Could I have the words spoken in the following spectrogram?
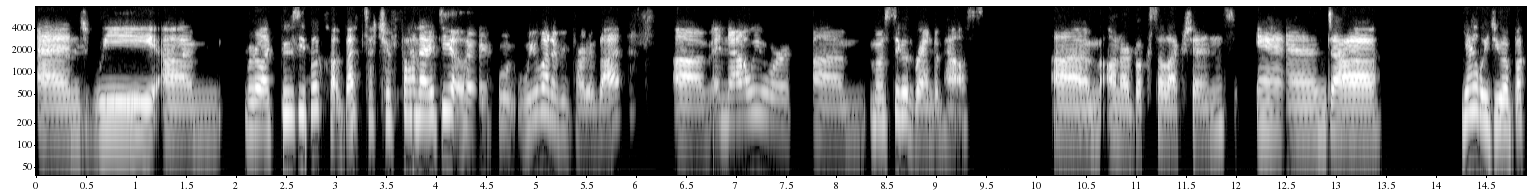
and we um we were like boozy book club. That's such a fun idea. Like w- we want to be part of that. Um, and now we work um mostly with Random House um on our book selections, and uh, yeah, we do a book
